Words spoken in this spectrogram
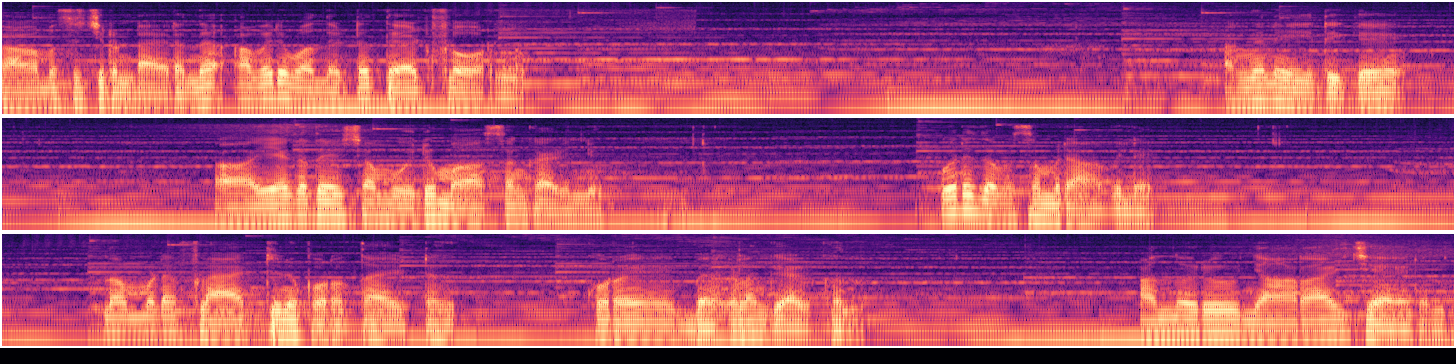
താമസിച്ചിട്ടുണ്ടായിരുന്നത് അവർ വന്നിട്ട് തേർഡ് ഫ്ലോറിൽ അങ്ങനെ ഇരിക്കെ ഏകദേശം ഒരു മാസം കഴിഞ്ഞു. ഒരു ദിവസം രാവിലെ നമ്മുടെ ഫ്ലാറ്റിന് പുറത്തായിട്ട് കുറേ ബഹളം കേൾക്കുന്നു. അന്നൊരു ഞായറാഴ്ചയായിരുന്നു.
